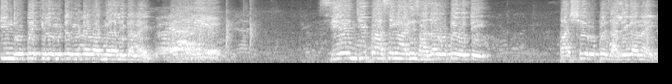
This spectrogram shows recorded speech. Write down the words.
तीन रुपये किलोमीटर मीटर वाढ मिळाली का नाही? सीएनजी पासिंग अडीच हजार रुपये होती. पाचशे रुपये झाली का नाही?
